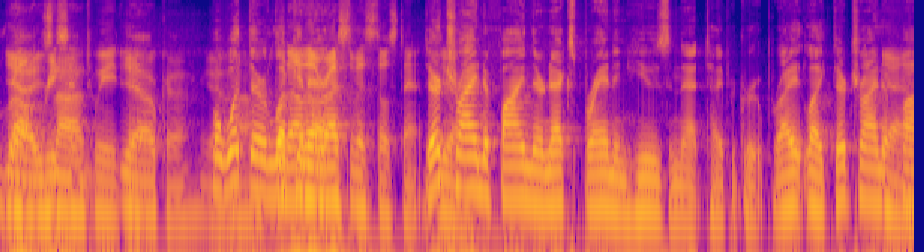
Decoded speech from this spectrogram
yeah, he's recent not, tweet. Yeah, okay. Yeah. but what they're but looking uh, the at. rest of it still stands. they're Yeah. trying to find their next Brandon Hughes in that type of group, right? Like they're trying to Yeah, I I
